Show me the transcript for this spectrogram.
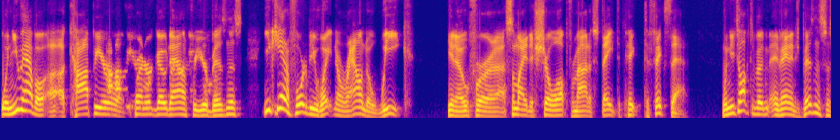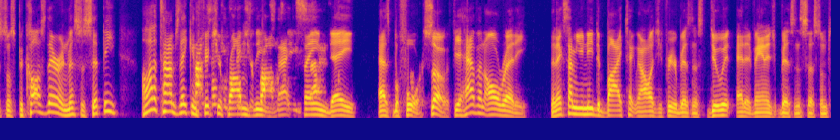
When you have a, a copier or a printer go down for your business, you can't afford to be waiting around a week you know, for uh, somebody to show up from out of state to pick to fix that. When you talk to Advantage Business Systems, because they're in Mississippi, a lot of times they can fix your problems the exact same day as before. So if you haven't already, the next time you need to buy technology for your business, do it at Advantage Business Systems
